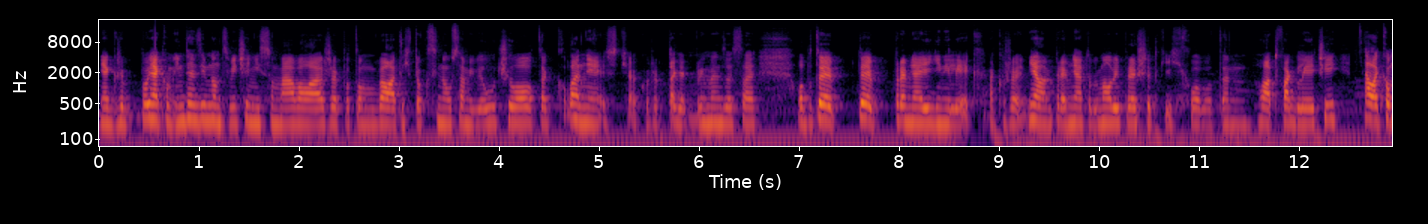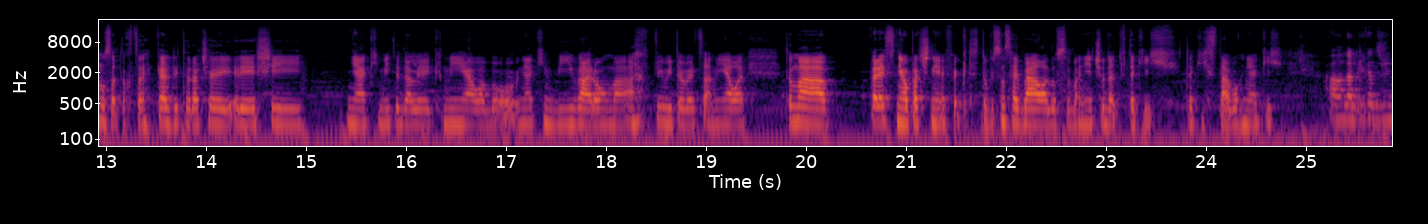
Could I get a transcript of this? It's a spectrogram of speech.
nejak, že po nejakom intenzívnom cvičení som mávala, že potom veľa tých toxinov sa mi vylúčilo, tak len nejesť, akože tak jak pri mhm. menzese, lebo to je, to je pre mňa jediný liek. Akože nielen pre mňa, to by mal byť pre všetkých, lebo ten hlad fakt lieči. Ale komu sa to chce? Každý to radšej rieši nejakými teda liekmi alebo nejakým vývarom a týmito vecami, ale to má presne opačný efekt. To by som sa aj bála do seba niečo dať v takých, takých stavoch nejakých. Ale napríklad, že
